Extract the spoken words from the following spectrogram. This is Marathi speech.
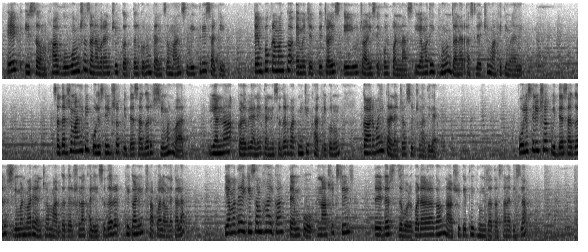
एक इसम हा गोवंश जनावरांची कत्तल करून त्यांचं मांस विक्रीसाठी टेम्पो क्रमांक एम एच एक्केचाळीस ए यू चाळीस एकोणपन्नास यामध्ये घेऊन जाणार असल्याची माहिती मिळाली. सदरची माहिती पोलीस निरीक्षक विद्यासागर श्रीमनवार यांना कळविल्याने त्यांनी सदर बातमीची खात्री करून कारवाई करण्याच्या सूचना दिल्या. पोलीस निरीक्षक विद्यासागर श्रीमनवार यांच्या मार्गदर्शनाखाली सदर ठिकाणी छापा लावण्यात आला. यामध्ये एक इसम हा एका टेम्पो नाशिक स्टील ट्रेडर्स जवळ वडाळागाव नाशिक येथे घेऊन जात असताना दिसला.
